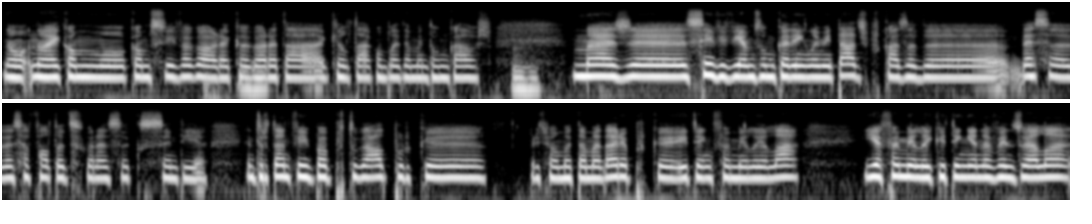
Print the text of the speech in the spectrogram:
não, não é como, como se vive agora, que uhum. agora tá, aquilo está completamente um caos. Uhum. Mas uh, sim, vivíamos um bocadinho limitados por causa de, dessa, dessa falta de segurança que se sentia. Entretanto, vim para Portugal porque, principalmente a Madeira, porque eu tenho família lá e a família que eu tinha na Venezuela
